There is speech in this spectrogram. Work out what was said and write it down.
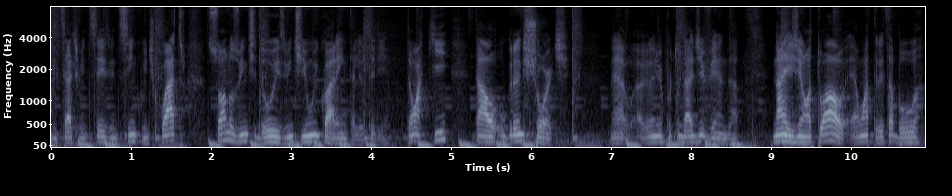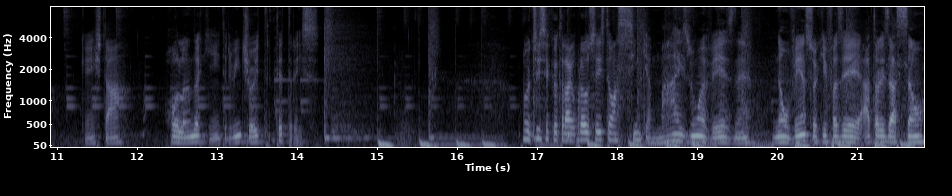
27, 26, 25, 24, só nos 22, 21 e 40 ali eu teria. Então aqui tá o grande short, né? A grande oportunidade de venda. Na região atual é uma treta boa que a gente está rolando aqui entre 28 e 33. Notícia que eu trago para vocês, então a Sinqia, mais uma vez, né? Não venço aqui fazer atualização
